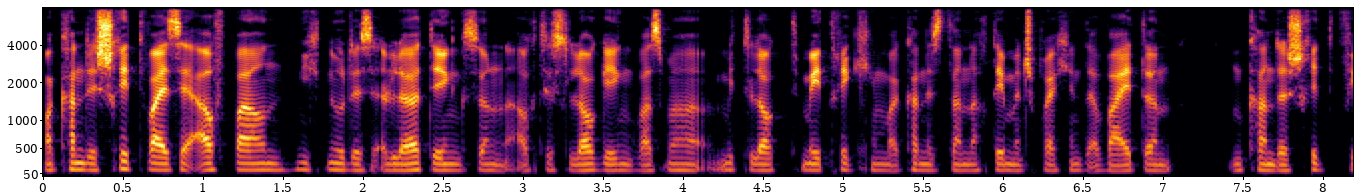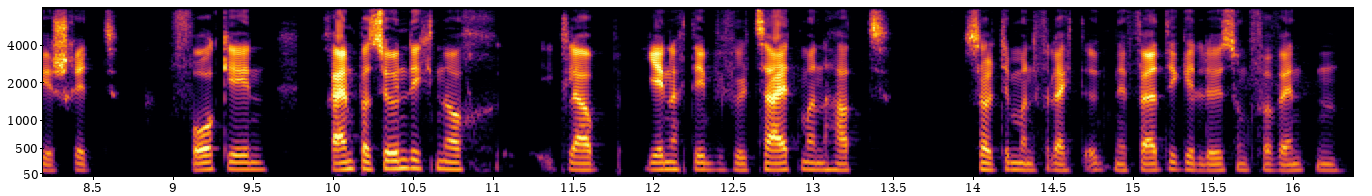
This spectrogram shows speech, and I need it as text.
Man kann das schrittweise aufbauen, nicht nur das Alerting, sondern auch das Logging, was man mitloggt, Metriken. Man kann es dann auch dementsprechend erweitern und kann da Schritt für Schritt vorgehen. Rein persönlich noch, ich glaube, je nachdem, wie viel Zeit man hat, sollte man vielleicht irgendeine fertige Lösung verwenden,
